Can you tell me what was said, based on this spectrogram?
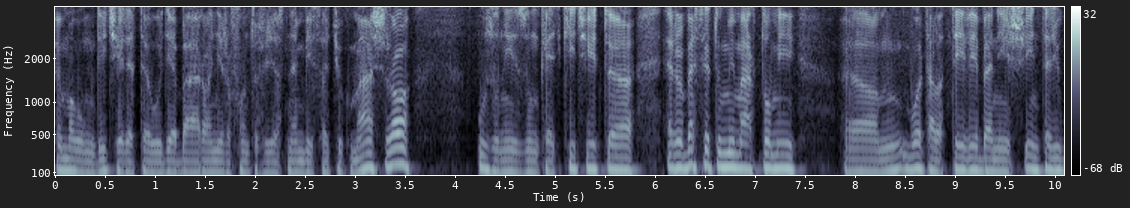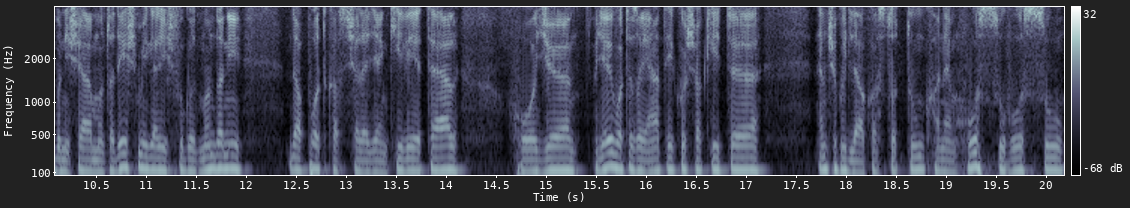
önmagunk dicsérete ugye bár annyira fontos, hogy ezt nem bízhatjuk másra, uzunizzunk egy kicsit. Erről beszéltünk mi már, Tomi, voltál a tévében is, interjúban is elmondtad, és még el is fogod mondani, de a podcast se legyen kivétel, hogy ugye ő volt az a játékos, akit nem csak úgy leakasztottunk, hanem hosszú-hosszú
